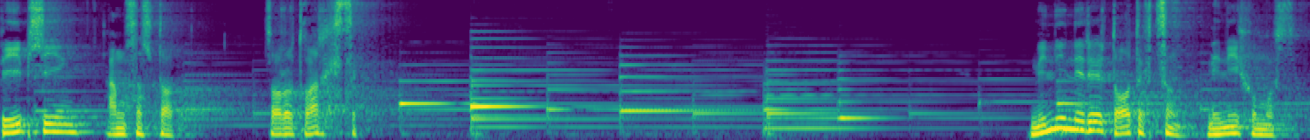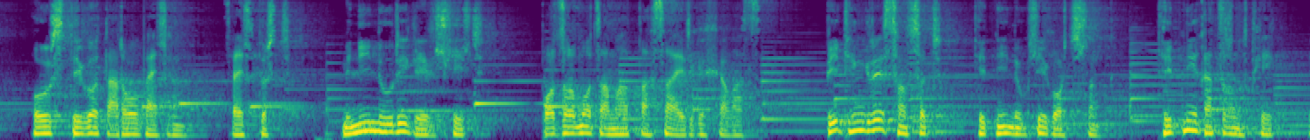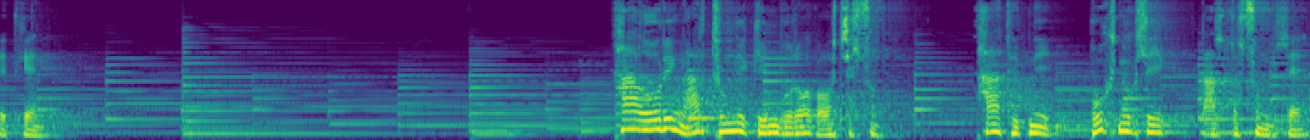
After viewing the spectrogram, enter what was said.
Библийн амлалтууд 6 дугаар хэсэг. Миний нэрээр дуудагдсан миний хүмүүс өөрсдийгөө даруй байлган залбирч миний нүрийг эрэлхийлж бозромоо замаадаасаа эргэх аваас би Тэнгэрээс сонсож тэдний нүглийг уучлан тэдний газар нутгийг эдгэнэ Та өөрийн ард түмнийг гин бурууг уучлсан. Та тэдний бүх нүглийг далдалсан билээ.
